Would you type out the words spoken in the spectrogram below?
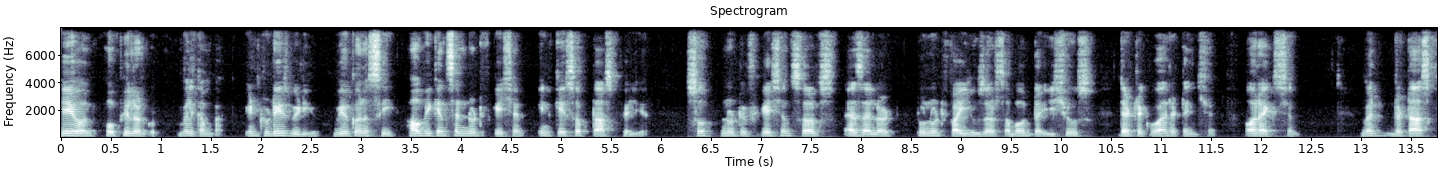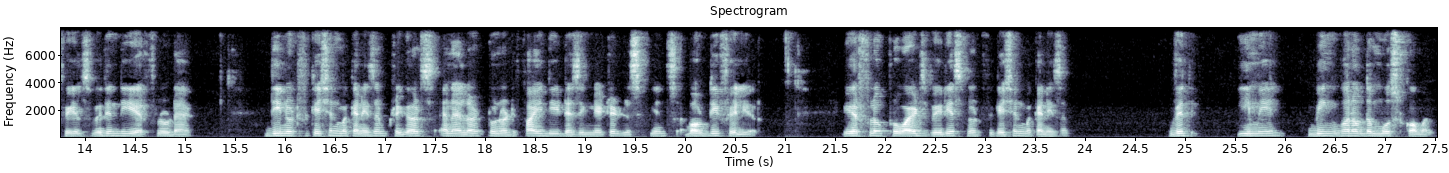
Hey all, hope you are good. Welcome back. In today's video, we are gonna see how we can send notification in case of task failure. So notification serves as alert to notify users about the issues that require attention or action. When the task fails within the Airflow DAG, the notification mechanism triggers an alert to notify the designated recipients about the failure. Airflow provides various notification mechanisms, with email being one of the most common.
